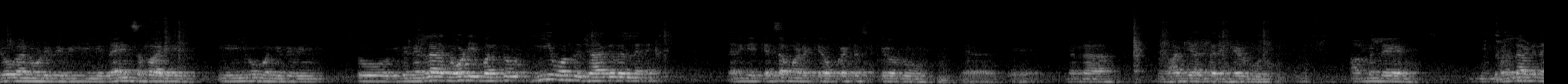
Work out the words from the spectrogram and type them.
ಜೋಗ ನೋಡಿದ್ದೀವಿ, ಇಲ್ಲಿ ಲೈನ್ ಸಫಾರಿ ಇಲ್ಲಿಗೂ ಬಂದಿದ್ದೀವಿ. ಸೊ ಇದನ್ನೆಲ್ಲ ನೋಡಿ ಬಂದು ಈ ಒಂದು ಜಾಗದಲ್ಲೇ ನನಗೆ ಕೆಲಸ ಮಾಡೋಕ್ಕೆ ಅವಕಾಶ ಸಿಕ್ಕಿರೋದು ನನ್ನ ಭಾಗ್ಯ ಅಂತಲೇ ಹೇಳ್ಬೋದು. ಆಮೇಲೆ ಮಲೆನಾಡಿನ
